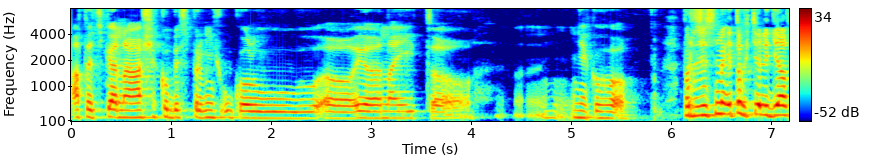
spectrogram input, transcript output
A teďka náš jakoby z prvních úkolů uh, je najít někoho. Protože jsme i to chtěli dělat,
